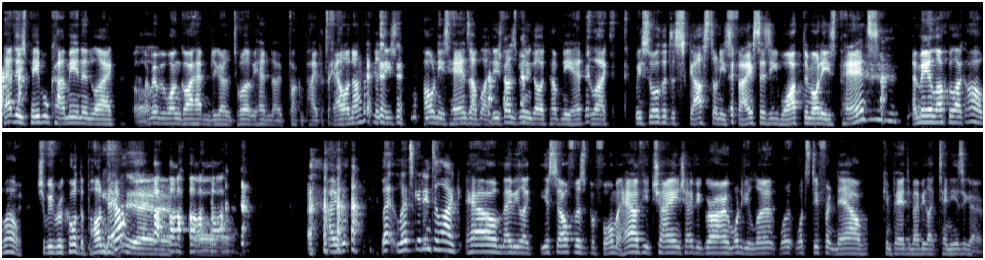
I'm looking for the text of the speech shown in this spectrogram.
have these people come in and like. Oh. I remember one guy happened to go to the toilet. We had no fucking paper towel or nothing, and he's holding his hands up like these runs billion dollar company. He had to like. We saw the disgust on his face face as he wiped them on his pants. And me and Lach were like, oh, well, should we record the pod now? yeah. Oh. hey, let, let's get into like how maybe like yourself as a performer, how have you changed? How have you grown? What have you learned? What, what's different now compared to maybe like 10 years ago?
